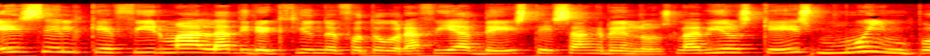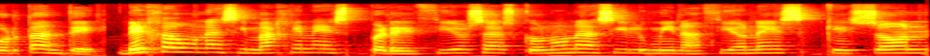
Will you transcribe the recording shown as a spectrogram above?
es el que firma la dirección de fotografía de este Sangre en los labios que es muy importante. Deja unas imágenes preciosas con unas iluminaciones que son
